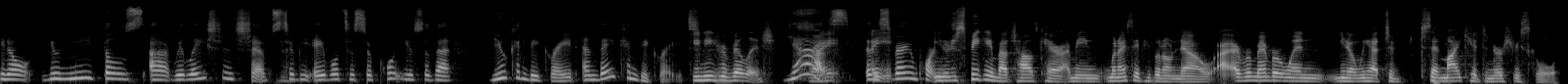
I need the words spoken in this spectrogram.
You know, you need those uh, relationships to be able to support you so that you can be great and they can be great. You need your village. Right? Yes, it's I- very important. You know, just speaking about childcare, I mean, when I say people don't know, I I remember when, you know, we had to send my kid to nursery school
